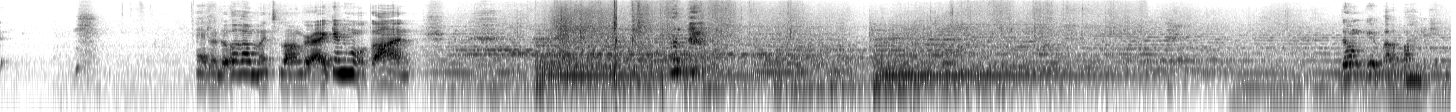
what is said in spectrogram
it. I don't know how much longer I can hold on. Don't give up on me.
